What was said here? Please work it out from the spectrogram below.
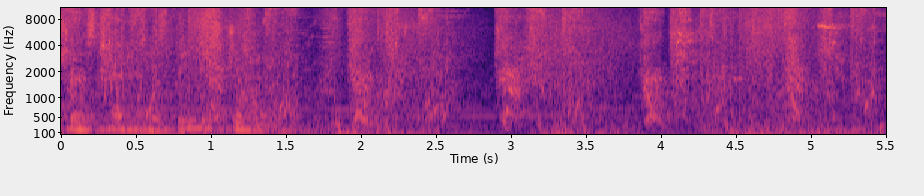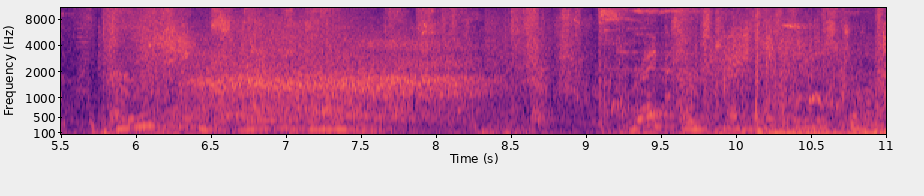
team's turret has been destroyed. Blue team slowly down. Red team's turret has been destroyed.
